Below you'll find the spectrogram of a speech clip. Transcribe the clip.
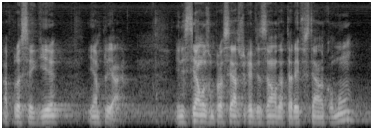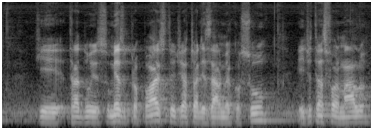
a prosseguir e ampliar. Iniciamos um processo de revisão da tarifa externa comum, que traduz o mesmo propósito de atualizar o Mercosul e de transformá-lo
